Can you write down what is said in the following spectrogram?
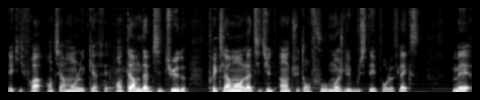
et qui fera entièrement le café. En termes d'aptitude, très clairement l'attitude 1 tu t'en fous, moi je l'ai boosté pour le flex mais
